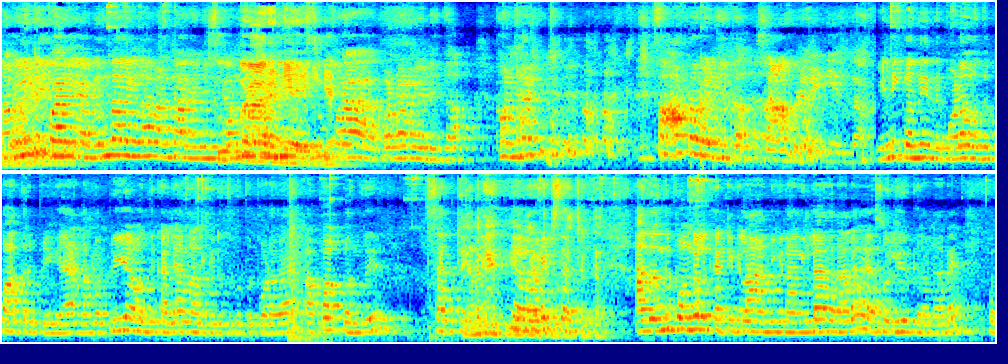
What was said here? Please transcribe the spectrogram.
நம்ம வீட்டுக்கு பாருங்க விருந்தாளிங்களாம் வந்துட்டாங்க. இன்னைக்கு சூப்பரா கொண்டாட வேண்டியதுதான். கொண்டாடி சாப்பிட வேண்டியதுதான். சாப்பிட வேண்டியதுதான். இன்னைக்கு வந்து இந்த புடவை வந்து பார்த்துருப்பீங்க. நம்ம பிரியா வந்து கல்யாண நாளைக்கு எடுத்து கொடுத்த புடவை. அப்பாவுக்கு வந்து சட்டை ஒயிட் சட்டை அது வந்து பொங்கலுக்கு கட்டிக்கலாம். அன்றைக்கி நாங்கள் இல்லாதனால சொல்லியிருக்கிறேன் நான் இப்போ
